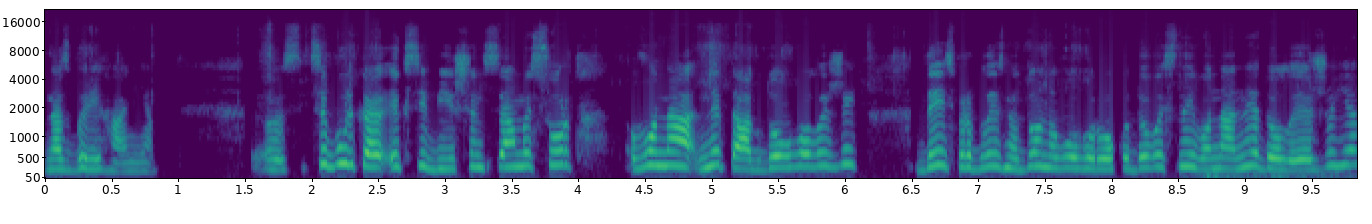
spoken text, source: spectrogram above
на зберігання. Е, Цибулька Exhibition, саме сорт, вона не так довго лежить. Десь приблизно до Нового року, до весни вона не долежує.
